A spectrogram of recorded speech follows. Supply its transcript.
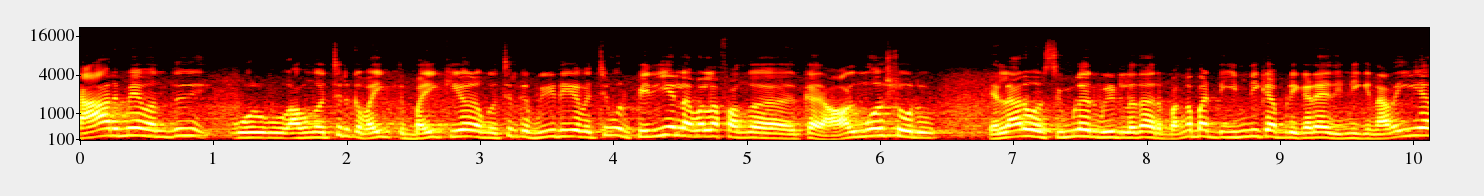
யாருமே வந்து ஒரு அவங்க வச்சுருக்க பைக் பைக்கையோ அவங்க வச்சுருக்க வீடையோ வச்சு ஒரு பெரிய லெவல் ஆஃப் அங்கே இருக்க ஆல்மோஸ்ட் ஒரு எல்லோரும் ஒரு சிம்லர் வீட்டில் தான் இருப்பாங்க. பட் இன்றைக்கி அப்படி கிடையாது. இன்றைக்கி நிறைய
